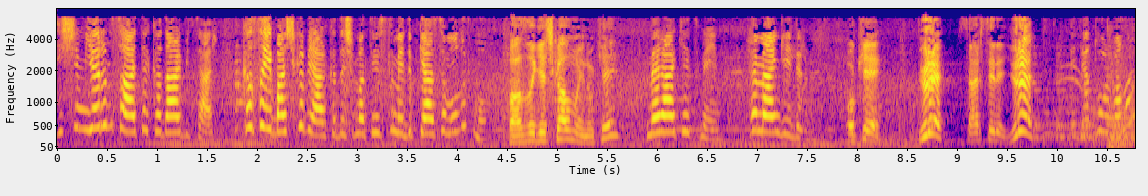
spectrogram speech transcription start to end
İşim yarım saate kadar biter. Kasayı başka bir arkadaşıma teslim edip gelsem olur mu? Fazla geç kalmayın okey? Merak etmeyin. Hemen gelirim. Okey. Yürü serseri yürü. E, Ya torbalar?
